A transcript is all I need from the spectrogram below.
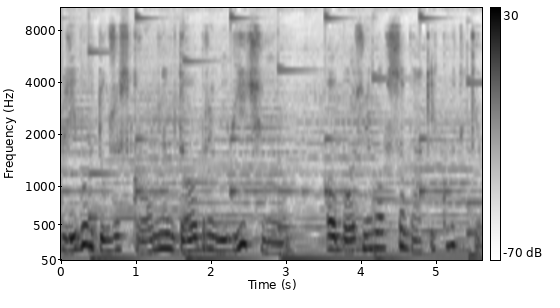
Лі був дуже скромним, добрим і вічливим, обожнював собак і котиків.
